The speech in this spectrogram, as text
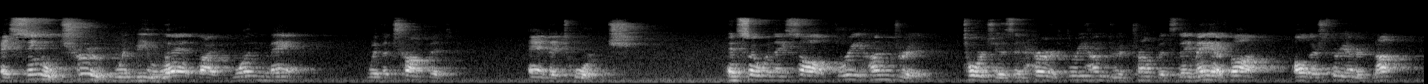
a single troop would be led by one man with a trumpet and a torch. And so when they saw 300 torches and heard 300 trumpets, they may have thought, oh, there's 300, not,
